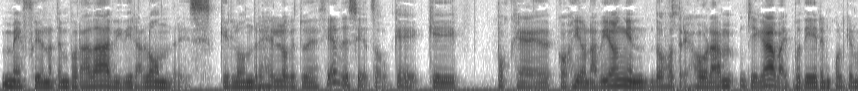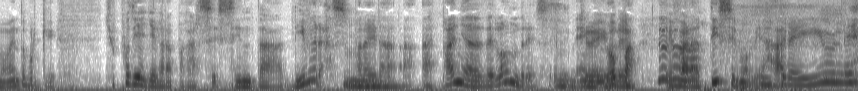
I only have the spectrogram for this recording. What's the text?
me fui una temporada a vivir a Londres, que Londres es lo que tú decías, de cierto, que, que pues que cogía un avión y en dos o tres horas llegaba y podía ir en cualquier momento porque yo podía llegar a pagar 60 libras para ir a, mm. España desde Londres, en, Europa. Es baratísimo viajar. Increíble.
